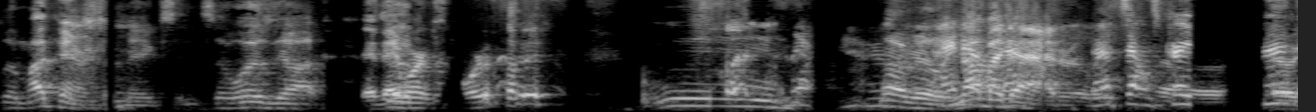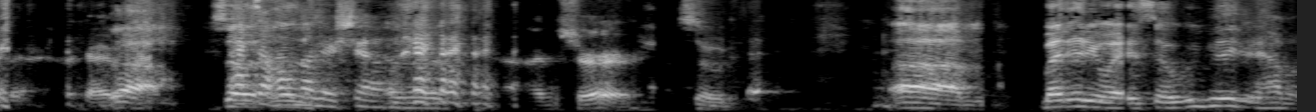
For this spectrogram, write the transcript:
so my parents are mixed, and so what was the and they so, weren't supportive of it. Mm, not really. Know, not my that, dad. Really. That sounds crazy. Uh, okay. okay. Yeah. So, That's a whole other show. I'm sure. So, um, but anyway, so we really didn't have a.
